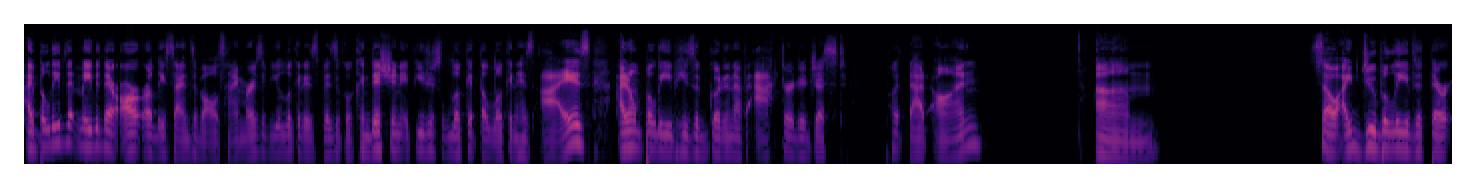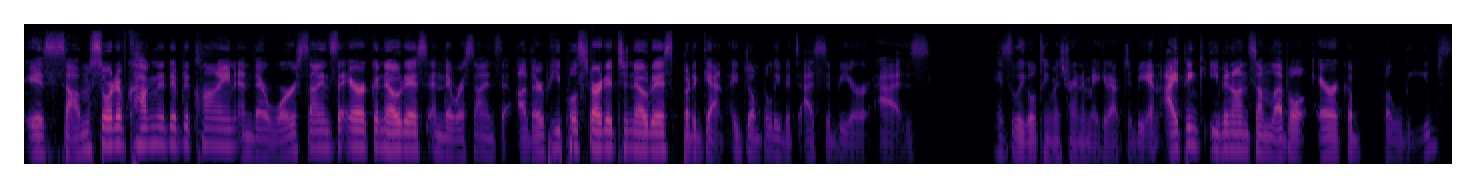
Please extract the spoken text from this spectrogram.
I believe that maybe there are early signs of Alzheimer's if you look at his physical condition, if you just look at the look in his eyes. I don't believe he's a good enough actor to just put that on. Um so I do believe that there is some sort of cognitive decline, and there were signs that Erika noticed, and there were signs that other people started to notice. But again, I don't believe it's as severe as his legal team is trying to make it out to be. And I think even on some level, Erika believes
